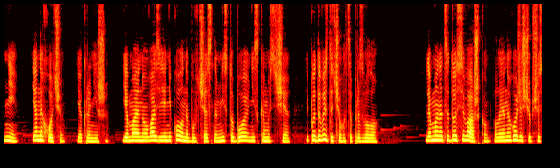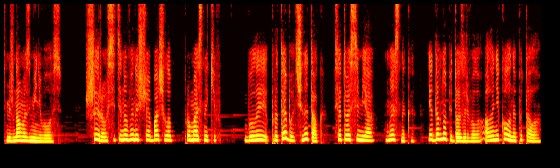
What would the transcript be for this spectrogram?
Ні, я не хочу, як раніше. Я маю на увазі, я ніколи не був чесним ні з тобою, ні з кимось ще. І подивись, до чого це призвело. Для мене це досі важко, але я не хочу, щоб щось між нами змінювалось. Широ, усі ті новини, що я бачила про месників, були про тебе чи не так? Вся твоя сім'я, месники. Я давно підозрювала, але ніколи не питала.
